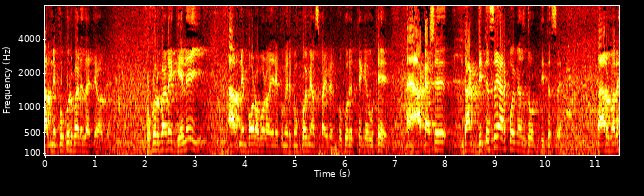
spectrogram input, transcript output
আপনি পুকুর পাড়ে যাইতে হবে। পুকুর পাড়ে গেলেই আপনি বড় বড় এরকম এরকম কই মাছ পাইবেন। পুকুরের থেকে উঠে আকাশে ডাক দিতেছে আর কই মাছ দৌড় দিতেছে। তারপরে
